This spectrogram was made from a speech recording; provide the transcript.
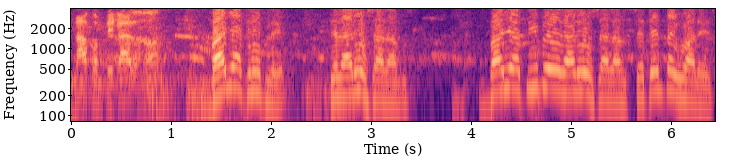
nada complicado, ¿no? Vaya triple de Darius Adams. Vaya triple de Darius Adams. 70 iguales.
